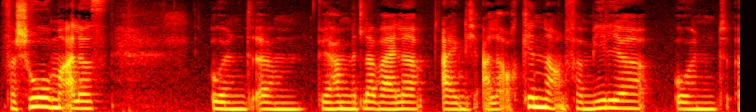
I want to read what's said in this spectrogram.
verschoben alles. Und ähm, wir haben mittlerweile eigentlich alle auch Kinder und Familie. Und äh,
